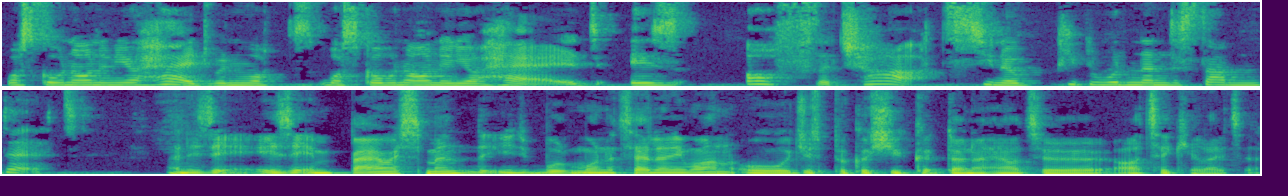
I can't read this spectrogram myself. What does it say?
what's going on in your head when what's what's going on in your head is off the charts? You know, people wouldn't understand it. And is it is it embarrassment that you wouldn't want to tell anyone, or just because you don't know how to articulate it?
